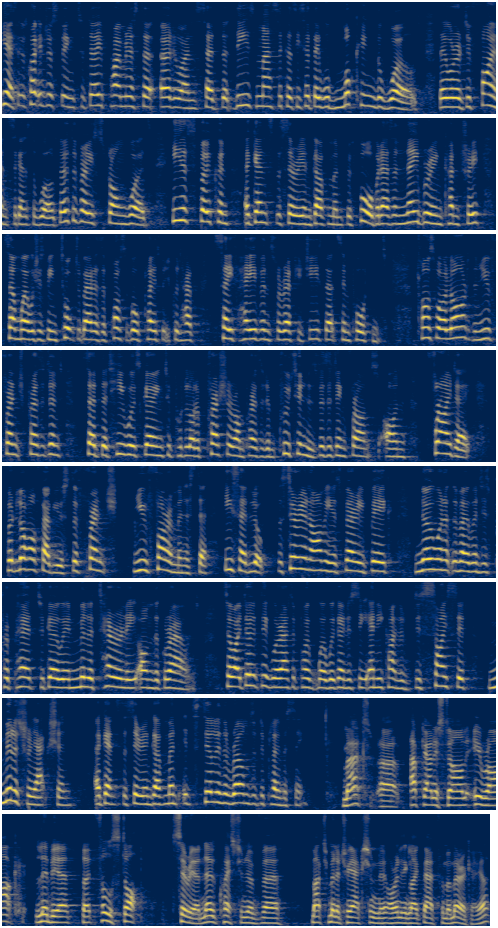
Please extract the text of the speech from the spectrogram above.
Yes, it was quite interesting. Today, Prime Minister Erdogan said that these massacres, he said they were mocking the world. They were a defiance against the world. Those are very strong words. He has spoken against the Syrian government before, but as a neighbouring country, somewhere which has been talked about as a possible place which could have safe havens for refugees, that's important. Francois Hollande, the new French president, said that he was going to put a lot of pressure on President Putin, who's visiting France on Friday. But Laurent Fabius, the French new foreign minister, he said, look, the Syrian army is very big. No one at the moment is prepared to go in militarily on the ground. So I don't think we're at a point where we're going to see any kind of decisive military action against the Syrian government. It's still in the realms of diplomacy. Matt, uh, Afghanistan, Iraq, Libya, but full stop Syria. No question of uh, much military action or anything like that from America, yeah?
